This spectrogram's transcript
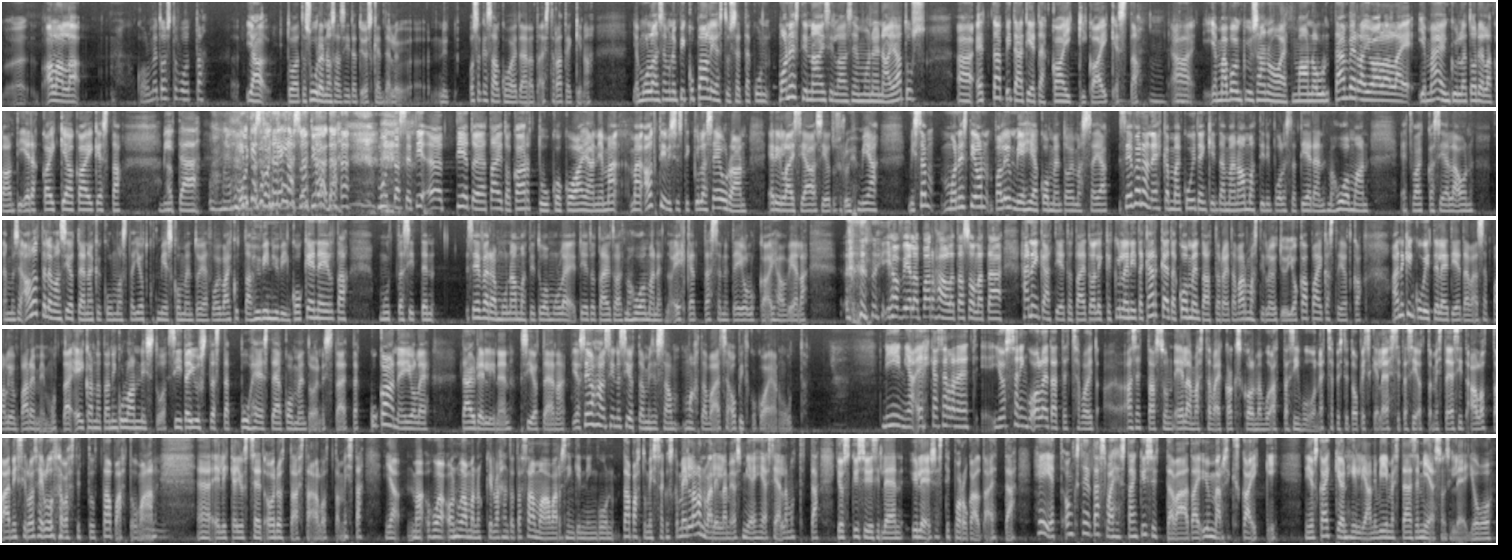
alalla 13 vuotta ja tuota, suuren osa siitä työskentely äh, nyt osakesalkuhoitajana tai strategina. Ja mulla on semmoinen pikku paljastus, että kun monesti naisilla on semmoinen ajatus, että pitää tietää kaikki kaikesta. Mm, ja mä voin kyllä sanoa, että mä oon ollut tämän verran jo alalla ja mä en kyllä todellakaan tiedä kaikkea kaikesta. Mitä? Miten sä voit tehdä sun työtä? Mutta se tieto ja taito karttuu koko ajan ja mä, mä aktiivisesti kyllä seuraan erilaisia sijoitusryhmiä, missä monesti on paljon miehiä kommentoimassa ja sen verran ehkä mä kuitenkin tämän ammattini puolesta tiedän, että mä huomaan, että vaikka siellä on tämmöisen aloittelevan sijoittajan näkökulmasta jotkut mieskommentoijat voi vaikuttaa hyvin hyvin kokeneilta, mutta sitten sen verran mun ammatti tuo mulle tietotaitoa, että mä huomaan, että no ehkä tässä nyt ei ollutkaan ihan vielä, ihan vielä parhaalla tasolla tämä hänenkään tietotaito. Eli kyllä niitä kärkkäitä kommentaattoreita varmasti löytyy joka paikasta, jotka ainakin kuvittelee tietävänsä paljon paremmin, mutta ei kannata niin kuin lannistua siitä just tästä puheesta ja kommentoinnista, että kukaan ei ole täydellinen sijoittajana. Ja se onhan siinä sijoittamisessa on mahtavaa, että sä opit koko ajan uutta. Niin, ja ehkä sellainen, että jos sä niinku oletat, että sä voit asettaa sun elämästä vaikka kaksi-kolme vuotta sivuun, että sä pystyt opiskelemaan sitä sijoittamista ja sitten aloittaa, niin silloin se ei luultavasti tule tapahtumaan. Mm. Eli just se, että odottaa sitä aloittamista. Ja mä huo- on huomannut kyllä vähän tota samaa varsinkin niin kuin tapahtumissa, koska meillä on välillä myös miehiä siellä, mutta että jos kysyy silleen yleisesti porukalta, että hei, että onko teillä tässä vaiheessa jotain kysyttävää tai ymmärsikö kaikki, niin jos kaikki on hiljaa, niin viimeistään se mies on silleen, joo,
